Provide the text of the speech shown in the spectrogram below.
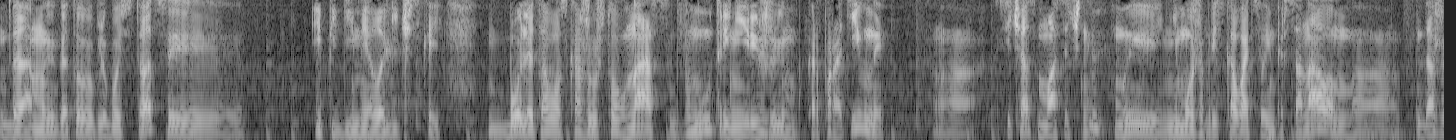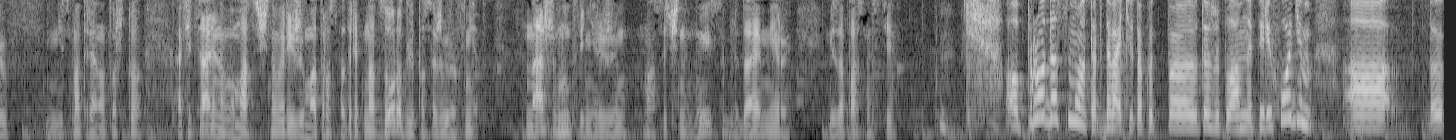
Да, мы готовы к любой ситуации эпидемиологической. Более того, скажу, что у нас внутренний режим корпоративный э, сейчас масочный. Мы не можем рисковать своим персоналом, э, даже несмотря на то, что официального масочного режима от Роспотребнадзора для пассажиров нет. Наш внутренний режим масочный. Мы соблюдаем меры безопасности. Про досмотр давайте вот так вот тоже плавно переходим. А, Э,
